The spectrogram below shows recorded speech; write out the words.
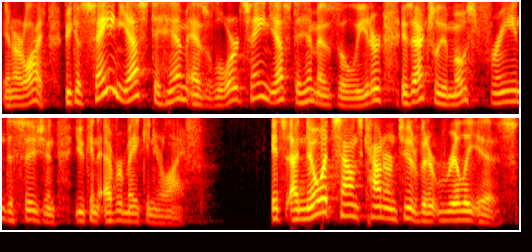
in our life. Because saying yes to Him as Lord, saying yes to Him as the leader, is actually the most freeing decision you can ever make in your life. It's, I know it sounds counterintuitive, but it really is.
